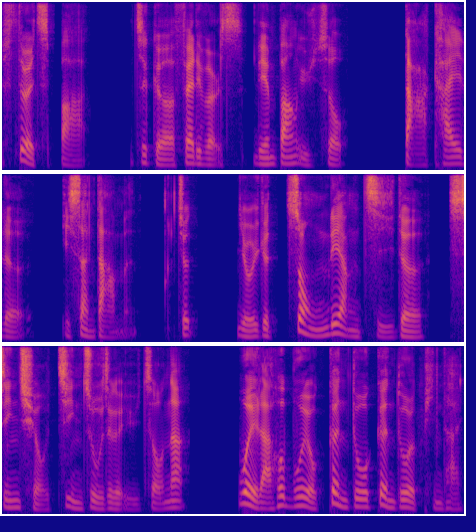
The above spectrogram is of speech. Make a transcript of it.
Threads 把这个 Fediverse 联邦宇宙打开了一扇大门，就有一个重量级的星球进驻这个宇宙。那未来会不会有更多更多的平台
